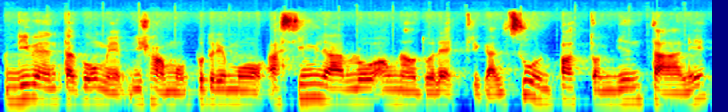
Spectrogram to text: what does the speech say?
diventa come, diciamo, potremmo assimilarlo a un'auto elettrica. Il suo impatto ambientale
